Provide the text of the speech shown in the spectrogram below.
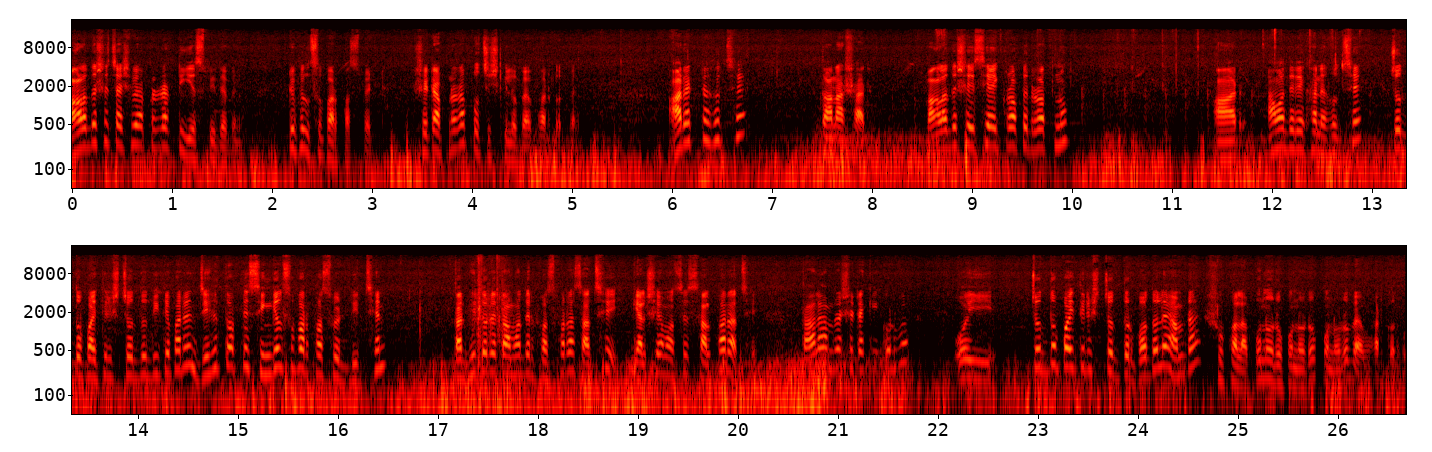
বাংলাদেশের চাষিভাই আপনারা টিএসপি দেবেন, ট্রিপল সুপার ফসফেট সেটা আপনারা পঁচিশ কিলো ব্যবহার করবেন। আর একটা হচ্ছে দানা সার। বাংলাদেশে এসিআই ক্রপের রত্ন। আর আমাদের এখানে হচ্ছে চোদ্দ, পঁয়ত্রিশ, চোদ্দ দিতে পারেন। যেহেতু আপনি সিঙ্গেল সুপার ফসফেট দিচ্ছেন, তার ভিতরে তো আমাদের ফসফরাস আছে ক্যালসিয়াম আছে সালফার আছে। তাহলে আমরা সেটা কি করব? ওই চোদ্দ, পঁয়ত্রিশ, চোদ্দোর বদলে আমরা সুফলা পনেরো পনেরো পনেরো ব্যবহার করব।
